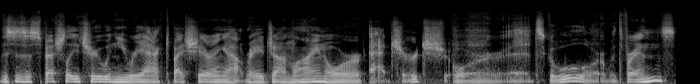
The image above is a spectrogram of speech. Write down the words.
This is especially true when you react by sharing outrage online or at church or at school or with friends.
